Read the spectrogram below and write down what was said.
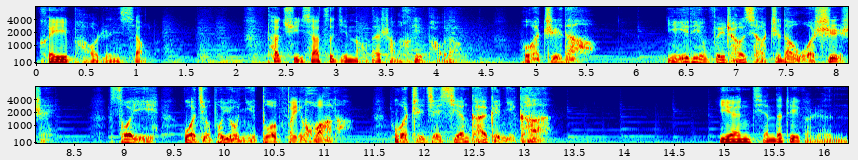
黑袍人笑了，他取下自己脑袋上的黑袍道：“我知道，你一定非常想知道我是谁，所以我就不用你多废话了，我直接掀开给你看。”眼前的这个人，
